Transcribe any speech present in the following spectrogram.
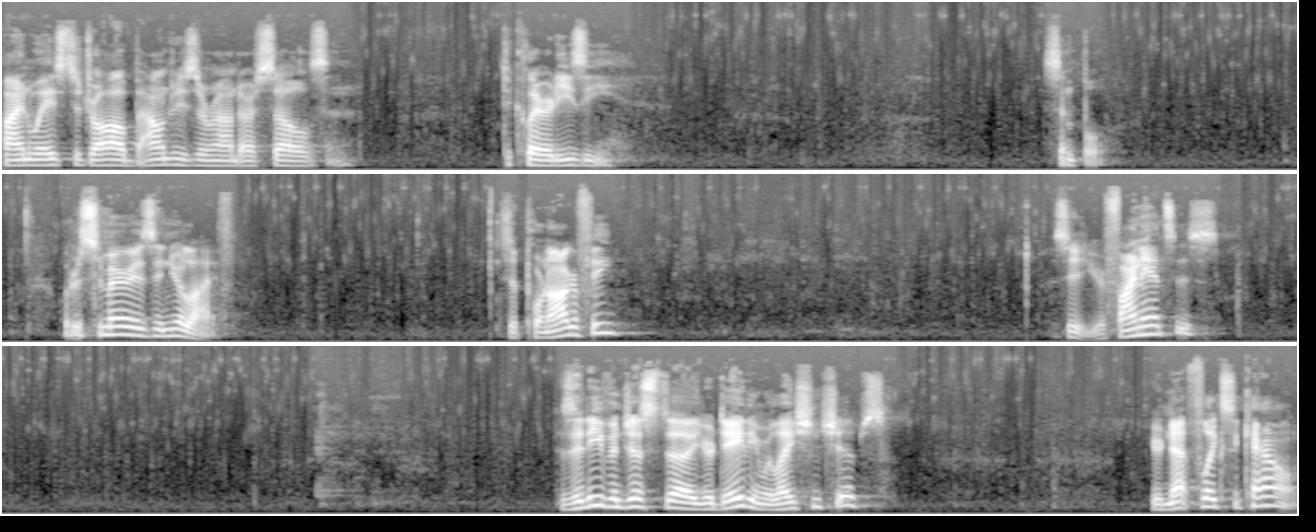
find ways to draw boundaries around ourselves and declare it easy. Simple. What are some areas in your life? Is it pornography? Is it your finances? It even just uh, your dating relationships? Your Netflix account?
